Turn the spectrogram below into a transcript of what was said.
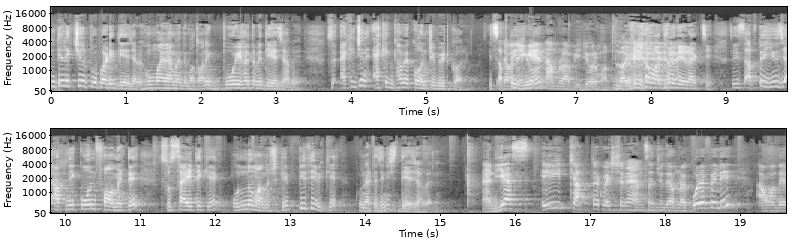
ইন্টেলেকচুয়াল প্রপার্টি দিয়ে যাবে হুমায়ুন আহমেদের মতো অনেক বই হয়তো দিয়ে যাবে। সো এক একজন এক একভাবে কন্ট্রিবিউট করে ইটস আপ টু ইউ আমরা ভিডিওর মাধ্যমে ভিডিওর মাধ্যমে দিয়ে রাখছি। তো ইটস আপ টু ইউ যে আপনি কোন ফর্মেটে সোসাইটিকে অন্য মানুষকে পৃথিবীকে কোন একটা জিনিস দিয়ে যাবেন। অ্যান্ড ইয়েস এই চারটা কোয়েশ্চেনের অ্যান্সার যদি আমরা করে ফেলি আমাদের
